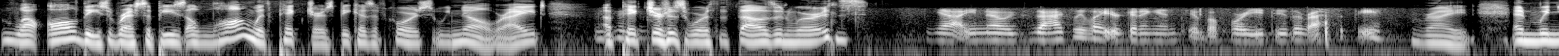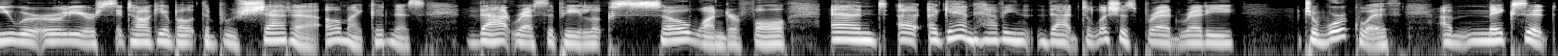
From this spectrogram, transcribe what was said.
well, all these recipes along with pictures, because of course we know, right? A picture is worth a thousand words. Yeah, you know exactly what you're getting into before you do the recipe. Right. And when you were earlier talking about the bruschetta, oh my goodness, that recipe looks so wonderful. And uh, again, having that delicious bread ready to work with uh, makes it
